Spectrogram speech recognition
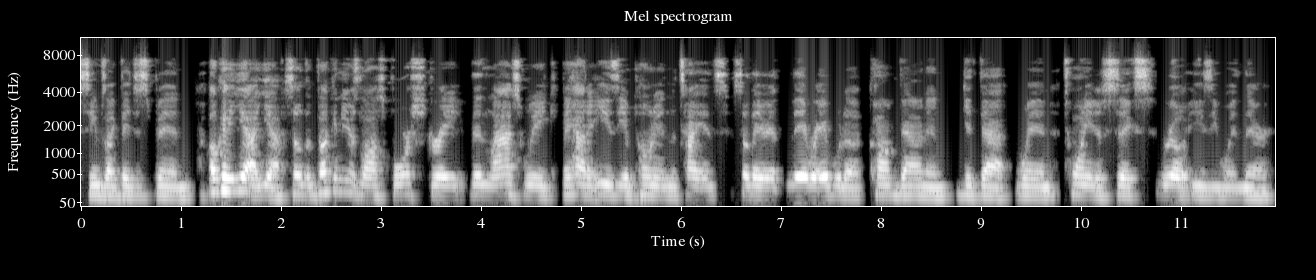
seems like they just been okay. Yeah, yeah. So the Buccaneers lost four straight. Then last week they had an easy opponent in the Titans, so they they were able to calm down and get that win, twenty to six, real easy win there.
